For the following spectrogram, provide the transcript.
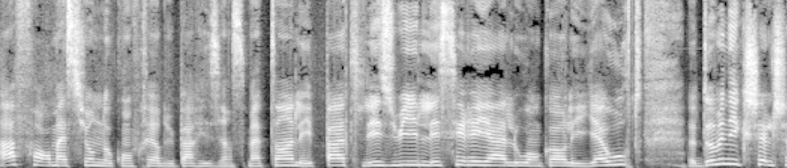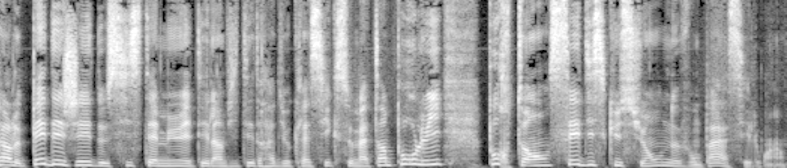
À formation de nos confrères du Parisien ce matin, les pâtes, les huiles, les céréales ou encore les yaourts. Dominique Schelcher, le PDG de Système U, était l'invité de Radio Classique ce matin. Pour lui, pourtant, ces discussions ne vont pas assez loin.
